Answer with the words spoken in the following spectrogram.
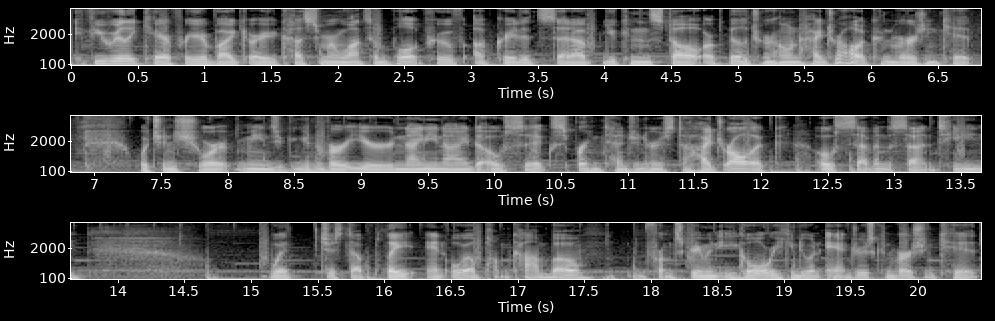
If you really care for your bike or your customer wants a bulletproof upgraded setup, you can install or build your own hydraulic conversion kit, which in short means you can convert your 99 to 06 spring tensioners to hydraulic 07 to 17 with just a plate and oil pump combo from Screaming Eagle, or you can do an Andrews conversion kit.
